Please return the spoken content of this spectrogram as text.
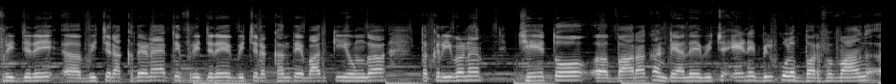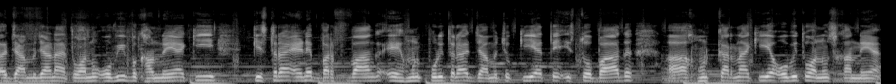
ਫ੍ਰਿਜ ਦੇ ਵਿੱਚ ਰੱਖ ਦੇਣਾ ਹੈ। ਤੇ ਫ੍ਰਿਜ ਦੇ ਵਿੱਚ ਰੱਖਣ ਤੇ ਬਾਅਦ ਕੀ ਹੋਊਗਾ? ਤਕਰੀਬਨ 6 ਤੋਂ 12 ਘੰਟਿਆਂ ਦੇ ਵਿੱਚ ਇਹਨੇ ਬਿਲਕੁਲ ਬਰਫ਼ ਵਾਂਗ ਜੰਮ ਜਾਣਾ ਹੈ। ਤੁਹਾਨੂੰ ਉਹ ਵੀ ਵਿਖਾਉਂਦੇ ਆ ਕਿ ਕਿਸ ਤਰ੍ਹਾਂ ਇਹਨੇ ਬਰਫ਼ ਵਾਂਗ ਇਹ ਹੁਣ ਪੂਰੀ ਤਰ੍ਹਾਂ ਜੰਮ ਚੁੱਕੀ ਹੈ ਤੇ ਇਸ ਤੋਂ ਬਾਅਦ ਹੁਣ ਕਰਨਾ ਕੀ ਹੈ ਉਹ ਵੀ ਤੁਹਾਨੂੰ ਸਿਖਾਉਂਦੇ ਆ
